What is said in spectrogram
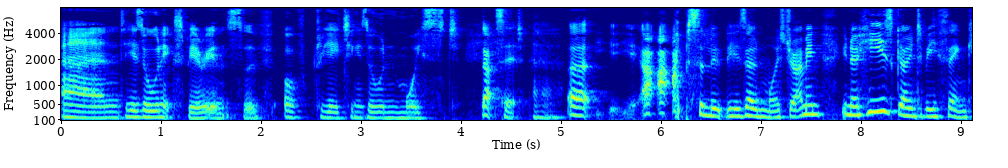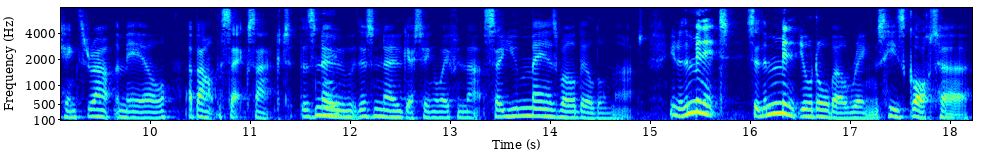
and his own experience of, of creating his own moist. That's it. Uh, a- a- absolutely, his own moisture. I mean, you know, he's going to be thinking throughout the meal about the sex act. There's no, there's no getting away from that. So you may as well build on that. You know, the minute So the minute your doorbell rings, he's got a,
